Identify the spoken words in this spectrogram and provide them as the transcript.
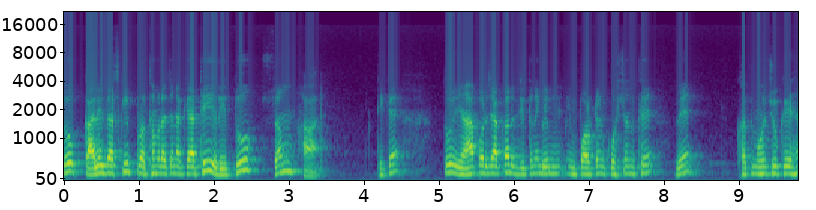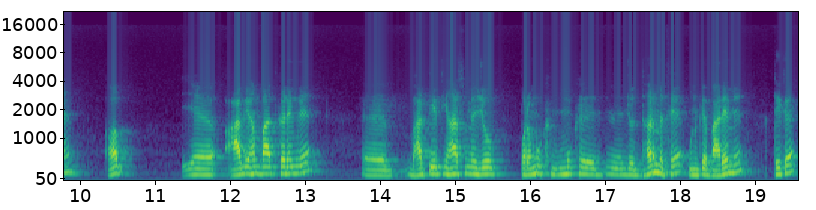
तो कालिदास की प्रथम रचना क्या थी? ऋतु संहार। ठीक है? तो यहाँ पर जाकर जितने भी इम्पोर्टेंट क्वेश्चन थे, वे खत्म हो चुके हैं। अब आगे हम बात करेंगे भारतीय इतिहास में जो प्रमुख, मुख्य, जो धर्म थे, उनके बारे में। ठीक है?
